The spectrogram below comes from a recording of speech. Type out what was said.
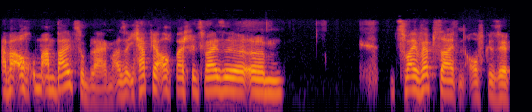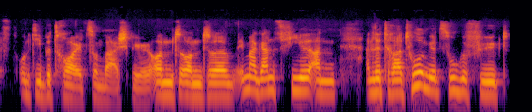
aber auch um am Ball zu bleiben. Also ich habe ja auch beispielsweise ähm, zwei Webseiten aufgesetzt und die betreut zum Beispiel und, und äh, immer ganz viel an, an Literatur mir zugefügt.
